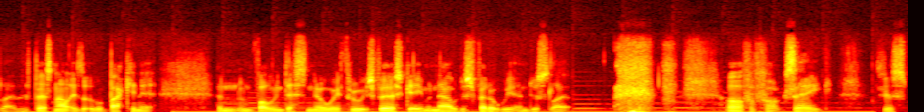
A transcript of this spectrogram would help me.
like there's personalities that were backing it and, and following Destiny all the way through its first game, and now just fed up with it and just like, oh for fuck's sake, just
